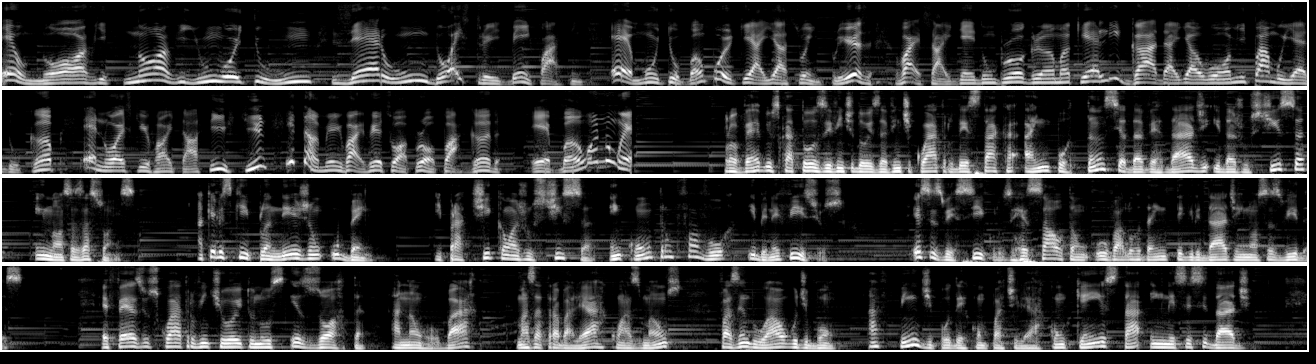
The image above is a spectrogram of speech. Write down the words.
é o 991810123, bem fácil. É muito bom porque aí a sua empresa vai sair dentro de um programa que é ligado aí ao homem para mulher do campo. É nós que vai estar tá assistindo e também vai ver sua propaganda. É bom ou não é? Provérbios 14, 22 a 24 destaca a importância da verdade e da justiça em nossas ações. Aqueles que planejam o bem e praticam a justiça encontram favor e benefícios. Esses versículos ressaltam o valor da integridade em nossas vidas. Efésios 4:28 nos exorta a não roubar, mas a trabalhar com as mãos, fazendo algo de bom, a fim de poder compartilhar com quem está em necessidade.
